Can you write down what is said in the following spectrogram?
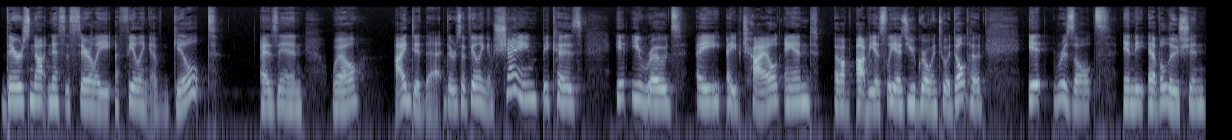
there's not necessarily a feeling of guilt, as in, well, I did that. There's a feeling of shame because it erodes a, a child, and obviously, as you grow into adulthood, it results in the evolution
